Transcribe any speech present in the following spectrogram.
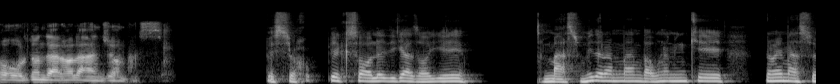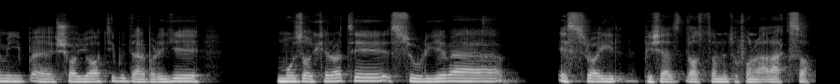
اردن در حال انجام هست. بسیار خوب. یک سوال دیگه از آیه معصومی دارم من و اونم این که جناب معصومی شایعاتی بود درباره مذاکرات سوریه و اسرائیل پیش از داستان طوفان الاقصا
